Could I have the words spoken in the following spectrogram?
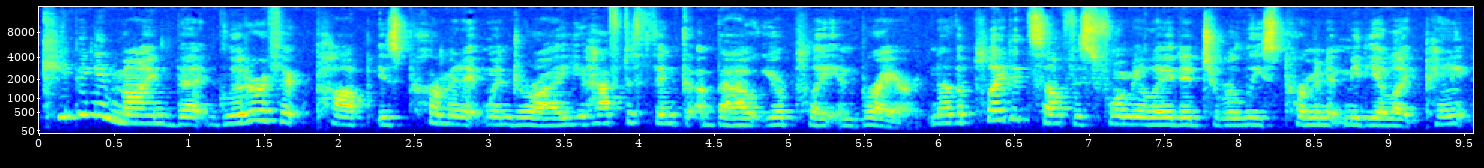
Keeping in mind that Glitterific Pop is permanent when dry, you have to think about your plate and brayer. Now the plate itself is formulated to release permanent media-like paint,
